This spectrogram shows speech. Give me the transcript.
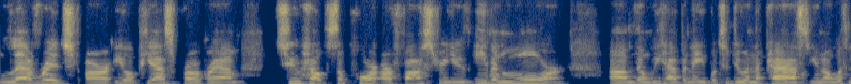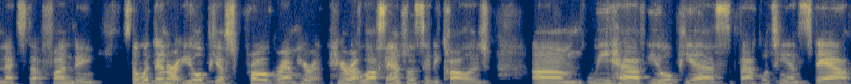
leveraged our EOPS program to help support our foster youth even more um, than we have been able to do in the past, you know, with Next Step funding. So within our EOPS program here at, here at Los Angeles City College, um, we have EOPS faculty and staff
